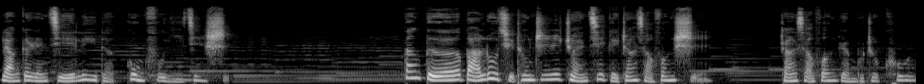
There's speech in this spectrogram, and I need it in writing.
两个人竭力的共赴一件事。当德把录取通知转寄给张晓峰时，张晓峰忍不住哭了。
